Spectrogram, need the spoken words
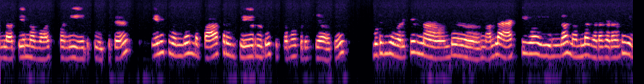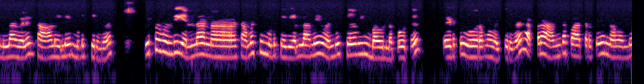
எல்லாத்தையும் நான் வாஷ் பண்ணி எடுத்து வச்சுட்டேன். எனக்கு வந்து அந்த பாத்திரம் சேர்றது சுத்தமாக பிடிக்காது. முடிஞ்ச வரைக்கும் நான் வந்து நல்லா ஆக்டிவாக இருந்தால் நல்லா கடகடன்னு எல்லா வேலையும் காலையிலே முடிச்சிருவேன். இப்போ வந்து எல்லாம் நான் சமைச்சு முடிச்சது எல்லாமே வந்து சர்விங் பவுலில் போட்டு எடுத்து ஓரமாக வச்சுருவேன். அப்புறம் அந்த பாத்திரத்தையும் நான் வந்து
